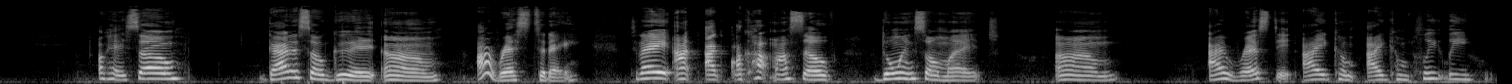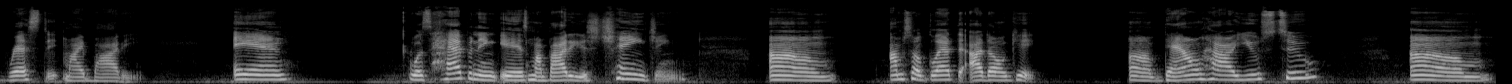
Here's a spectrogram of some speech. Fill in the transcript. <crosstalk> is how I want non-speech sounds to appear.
Okay, so God is so good. Um, I rest today. Today, I, I, I caught myself doing so much. Um, I rested. I com I completely rested my body. And what's happening is my body is changing. Um, I'm so glad that I don't get um, down how I used to. Um,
